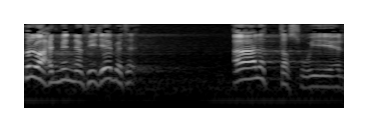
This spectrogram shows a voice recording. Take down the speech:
كل واحد منا في جيبه آلة تصوير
